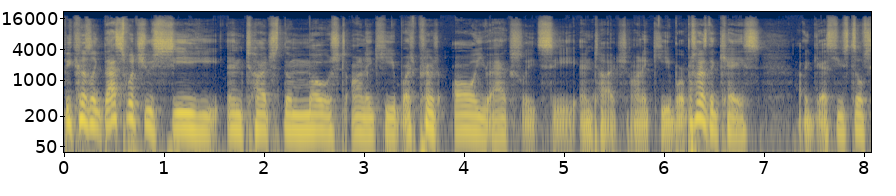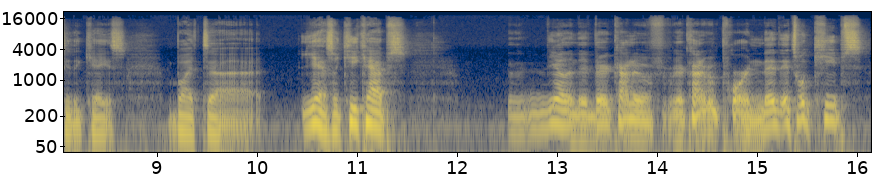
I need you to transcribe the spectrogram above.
because like that's what you see and touch the most on a keyboard. It's pretty much all you actually see and touch on a keyboard. Besides the case, I guess you still see the case, but uh, yeah, so keycaps, you know, they're kind of they're kind of important. It's what keeps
